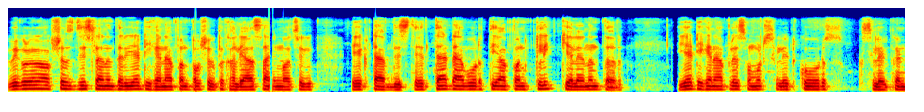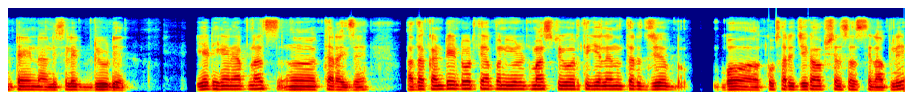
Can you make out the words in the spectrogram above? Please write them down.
वेगवेगळे ऑप्शन्स दिसल्यानंतर या ठिकाणी आपण पाहू शकतो खाली असाइन नावाचे एक टॅब दिसते. त्या टॅब वरती आपण क्लिक केल्यानंतर या ठिकाणी आपल्यासमोर सिलेक्ट कोर्स सिलेक्ट कंटेंट आणि सिलेक्ट ड्यू डेट या ठिकाणी आपणास करायचंय. आता कंटेंट वरती आपण युनिट मास्टरी वरती गेल्यानंतर जे खूप सारे जे काही ऑप्शन्स असतील आपले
